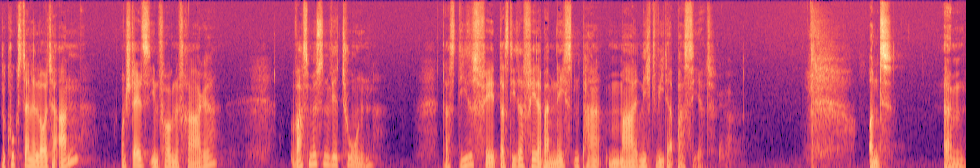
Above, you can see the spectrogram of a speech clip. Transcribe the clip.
Du guckst deine Leute an und stellst ihnen folgende Frage. Was müssen wir tun, dass, dieses Fe dass dieser Fehler beim nächsten Mal nicht wieder passiert? Und ähm,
